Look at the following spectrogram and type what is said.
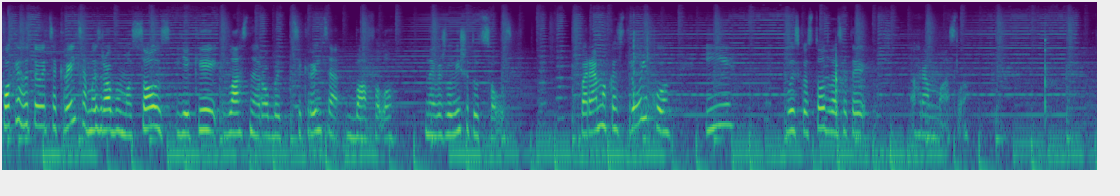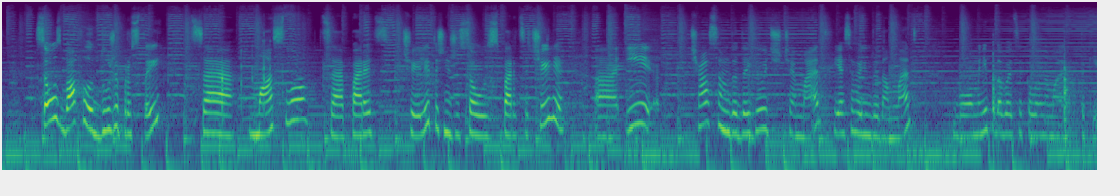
Поки готуються крильця, ми зробимо соус, який власне робить ці крильця бафало. Найважливіше тут соус. Беремо каструльку і близько 120 грам масла. Соус бафало дуже простий. Це масло, це перець чилі, точніше соус з перця чилі. І часом додають ще мед. Я сьогодні додам мед, бо мені подобається, коли воно має такий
